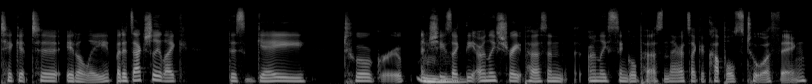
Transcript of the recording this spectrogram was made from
ticket to Italy, but it's actually like this gay tour group, and she's like Mhm. the only straight person, only single person there. It's like a couples tour thing.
